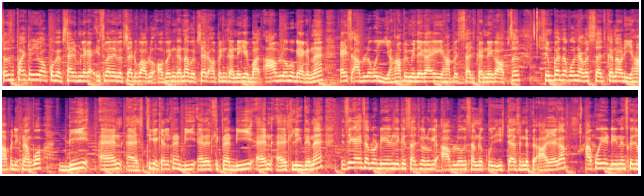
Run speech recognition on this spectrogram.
सबसे फ़र्स्ट में जो आपको वेबसाइट मिलेगा, इस वाले वेबसाइट को आप लोग ओपन करना। वेबसाइट ओपन करने के बाद आप लोग को क्या करना है? ऐसे आप लोग को यहाँ पे मिलेगा यहाँ पे सर्च करने का ऑप्शन सिंपल सा यहाँ पे सर्च करना और यहाँ पे लिखना आपको डी एन एस ठीक है? क्या लिखना है? डी एन एस लिखना है डी एन एस लिख देना है। जैसे कैसे आप लोग डी एन एस लिख सर्च करोगे, आप लोगों के सामने कुछ इस टाइप से आ जाएगा। आपको ये डी एन एस का जो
